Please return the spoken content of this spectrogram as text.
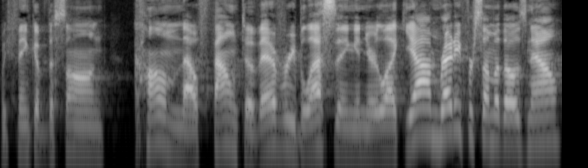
We think of the song, Come, thou fount of every blessing, and you're like, Yeah, I'm ready for some of those now.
